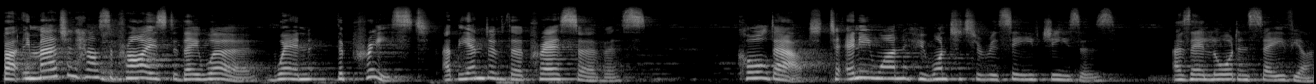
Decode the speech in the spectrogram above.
But imagine how surprised they were when the priest, at the end of the prayer service, called out to anyone who wanted to receive Jesus as their Lord and Saviour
